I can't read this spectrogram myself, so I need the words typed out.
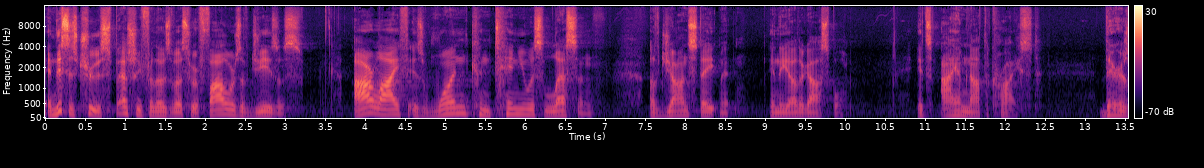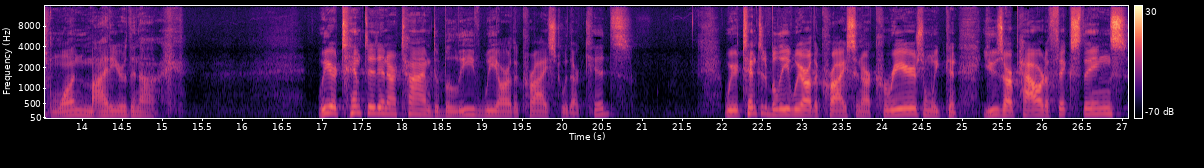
and this is true especially for those of us who are followers of Jesus. Our life is one continuous lesson of John's statement in the other gospel. It's, I am not the Christ. There is one mightier than I. We are tempted in our time to believe we are the Christ with our kids. We are tempted to believe we are the Christ in our careers when we can use our power to fix things,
